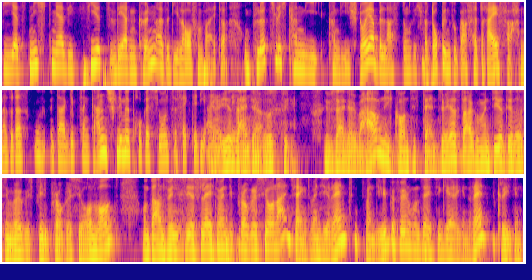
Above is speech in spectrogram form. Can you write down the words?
die jetzt nicht mehr seziert werden können, also die laufen weiter. Und plötzlich kann die, kann die Steuerbelastung sich verdoppeln, sogar verdreifachen. Also das, da gibt es dann ganz schlimme Progressionseffekte, die eintreten. Ja, ihr seid ja, ja. lustig. Ihr seid ja überhaupt nicht konsistent. Zuerst argumentiert ihr, dass ihr möglichst viel Progression wollt und dann findet es schlecht, wenn die Progression einschenkt. Wenn sie Renten, wenn die über 65-Jährigen Renten kriegen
